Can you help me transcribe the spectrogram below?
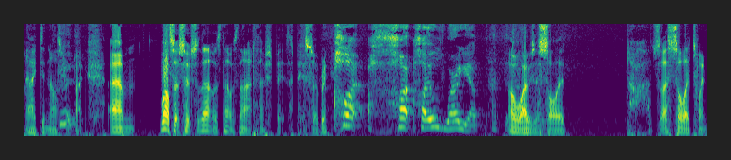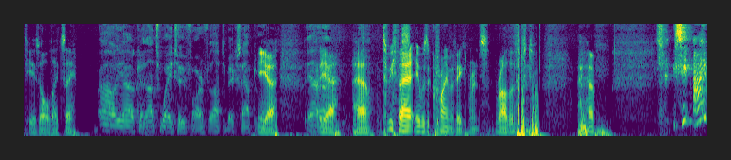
I didn't ask for it back. Um, well, so so so that was that was that. That was a bit a bit sobering. How, how, how old were you at, at the Oh, time? I was a solid, a solid twenty years old, I'd say. Oh, yeah, okay, that's way too far for that to be acceptable. Yeah. Yeah. Yeah. Um, to be fair, it was a crime of ignorance rather than. um, See, I'm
